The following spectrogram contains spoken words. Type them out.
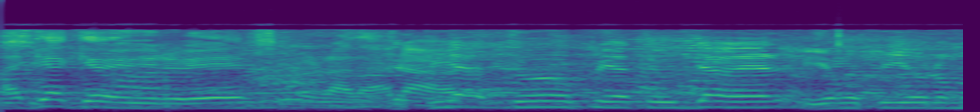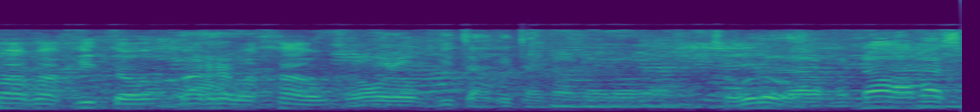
Aquí hay que vivir bien, si no nada. Te nada. pilla- tú pídate un Jagger y yo me pillo uno más bajito, más rebajado. No, no, quita, quita, no, no, no. ¿Seguro? No, además,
